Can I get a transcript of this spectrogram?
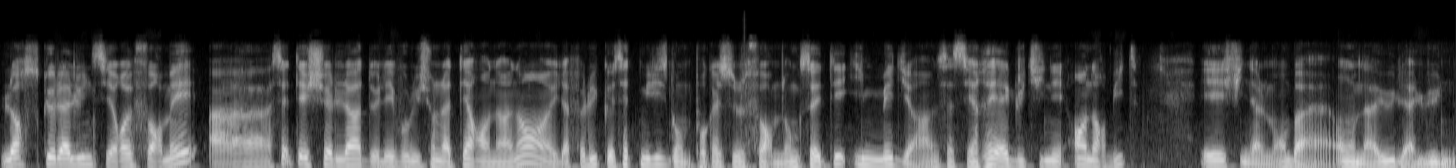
lorsque la Lune s'est reformée, à cette échelle-là de l'évolution de la Terre en un an, il a fallu que 7 millisecondes pour qu'elle se forme. Donc ça a été immédiat, hein. ça s'est réagglutiné en orbite. Et finalement, bah, on a eu la Lune.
